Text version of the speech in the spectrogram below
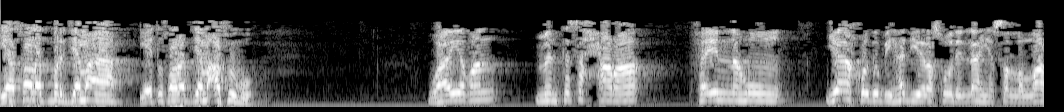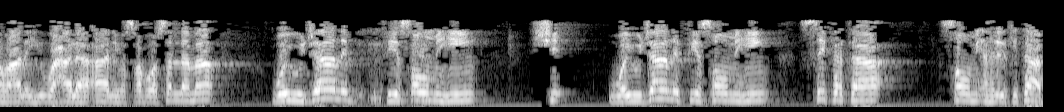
ya salat berjamaah, yaitu salat jamaah subuh. وأيضا من تسحر فإنه يأخذ بهدي رسول الله صلى الله عليه وعلى آله وصحبه وسلم ويجانب في صومه ويجانب في صومه صفة صوم أهل الكتاب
